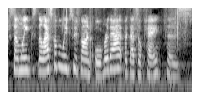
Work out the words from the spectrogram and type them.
Some weeks, the last couple weeks we've gone over that, but that's okay because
